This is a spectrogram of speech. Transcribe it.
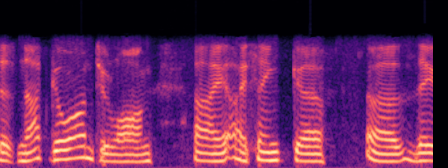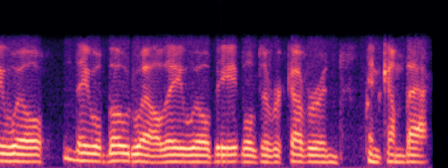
does not go on too long, I I think uh, uh, they will they will bode well. They will be able to recover and and come back.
